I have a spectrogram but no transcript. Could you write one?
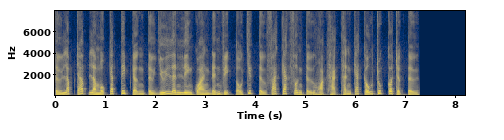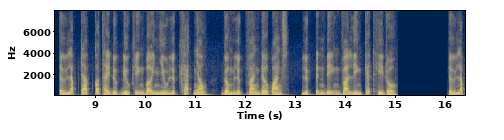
Tự lắp ráp là một cách tiếp cận từ dưới lên liên quan đến việc tổ chức tự phát các phân tử hoặc hạt thành các cấu trúc có trật tự. Tự lắp ráp có thể được điều khiển bởi nhiều lực khác nhau, gồm lực van der Waals, lực tĩnh điện và liên kết hydro. Tự lắp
